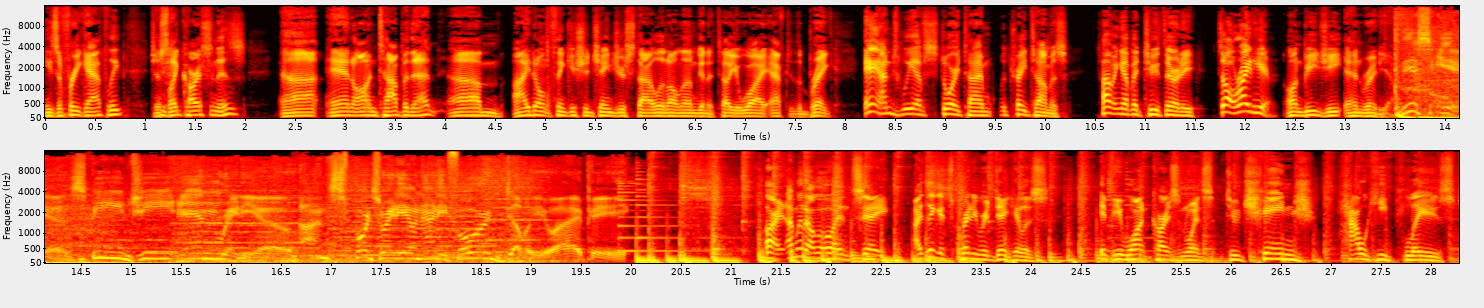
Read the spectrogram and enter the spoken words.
he's a freak athlete, just like Carson is. Uh, and on top of that, um, I don't think you should change your style at all. And I'm going to tell you why after the break. And we have story time with Trey Thomas coming up at 2:30. It's all right here on BGN Radio. This is BGN Radio on Sports Radio 94 WIP. All right, I'm going to go ahead and say I think it's pretty ridiculous if you want Carson Wentz to change how he plays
